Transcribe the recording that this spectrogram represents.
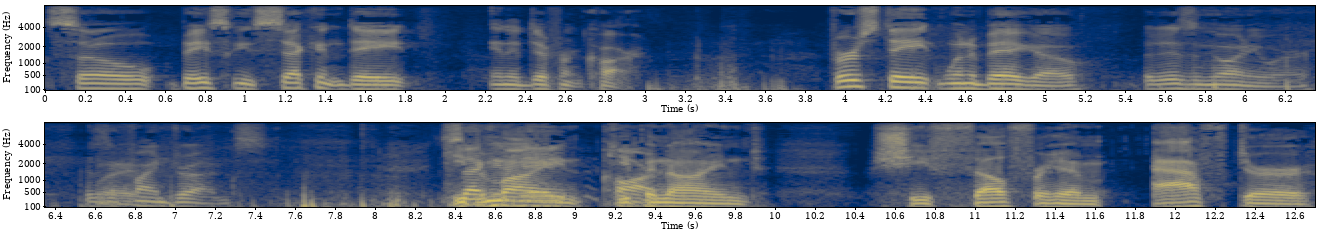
So basically, second date in a different car. First date Winnebago, but it doesn't go anywhere because they Right. find drugs. Keep Second in mind, date, keep in mind, she fell for him after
